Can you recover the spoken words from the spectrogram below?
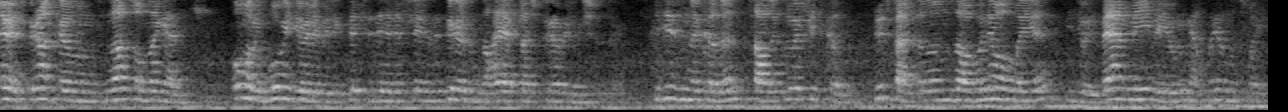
Evet, bir antrenmanımızın daha sonuna geldik. Umarım bu video ile birlikte sizi hedeflerinize bir adım daha yaklaştırabilmişizdir. Fitizmle kalın, sağlıklı ve fit kalın. Lütfen kanalımıza abone olmayı, videoyu beğenmeyi ve yorum yapmayı unutmayın.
